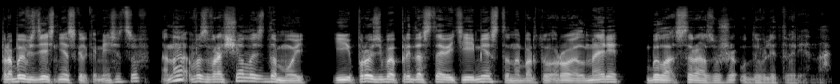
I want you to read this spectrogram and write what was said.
Пробыв здесь несколько месяцев, она возвращалась домой, и просьба предоставить ей место на борту Royal Mary была сразу же удовлетворена.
